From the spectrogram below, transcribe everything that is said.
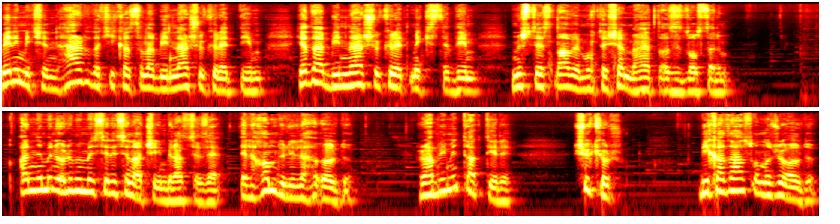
benim için her dakikasına binler şükür ettiğim ya da binler şükür etmek istediğim müstesna ve muhteşem bir hayat aziz dostlarım. Annemin ölümü meselesini açayım biraz size. Elhamdülillah öldü. Rabbimin takdiri. Şükür. Bir kaza sonucu öldü.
